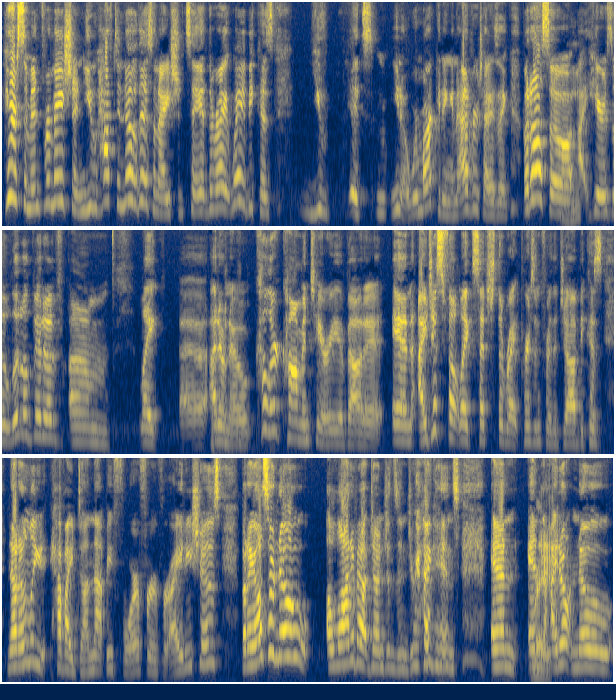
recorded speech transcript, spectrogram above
here's some information you have to know this and i should say it the right way because you it's you know we're marketing and advertising but also mm-hmm. here's a little bit of um like uh, I don't know, color commentary about it. And I just felt like such the right person for the job because not only have I done that before for variety shows, but I also know a lot about Dungeons and Dragons. And and right. I don't know,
